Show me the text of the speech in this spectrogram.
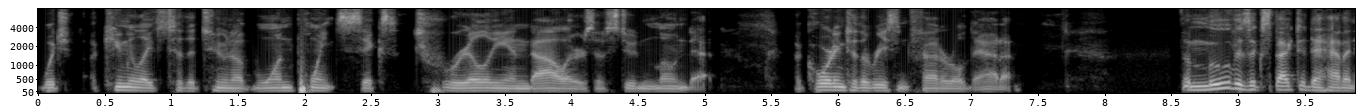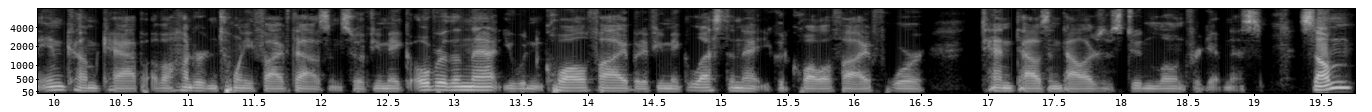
which accumulates to the tune of $1.6 trillion of student loan debt, according to the recent federal data. The move is expected to have an income cap of 125,000. So if you make over than that, you wouldn't qualify, but if you make less than that, you could qualify for $10,000 of student loan forgiveness. Some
